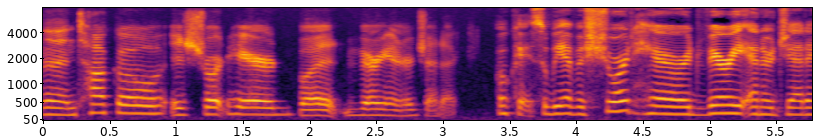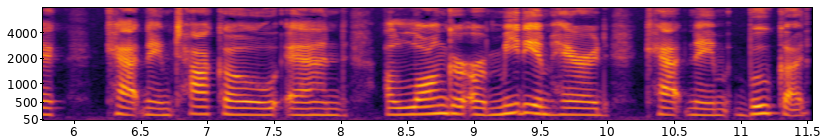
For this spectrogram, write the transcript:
And then Taco is short haired but very energetic. Okay, so we have a short haired, very energetic cat named Taco and a longer or medium haired cat named Buka.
